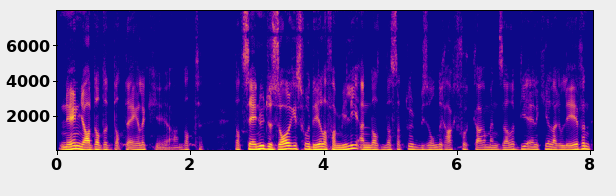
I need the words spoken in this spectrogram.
Nee, ja, dat, het- dat eigenlijk, ja, dat, dat zij nu de zorg is voor de hele familie. En dat, dat is natuurlijk bijzonder hard voor Carmen zelf, die eigenlijk heel haar leven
